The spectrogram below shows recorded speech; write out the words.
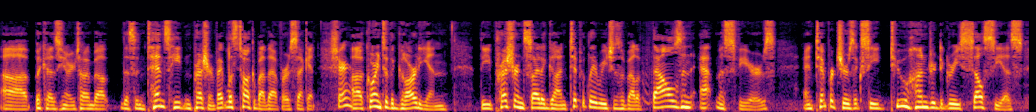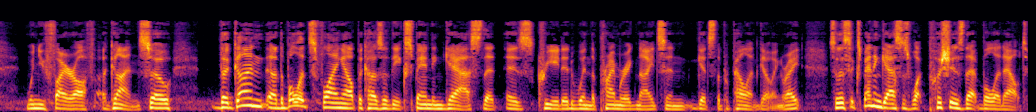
Uh, because you know you're talking about this intense heat and pressure. In fact, let's talk about that for a second. Sure. Uh, according to the Guardian, the pressure inside a gun typically reaches about a thousand atmospheres, and temperatures exceed 200 degrees Celsius when you fire off a gun. So the gun, uh, the bullet's flying out because of the expanding gas that is created when the primer ignites and gets the propellant going, right? So this expanding gas is what pushes that bullet out.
